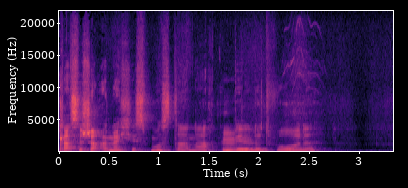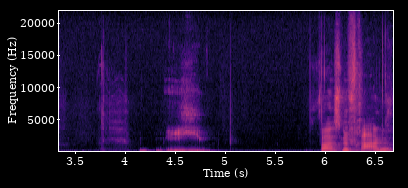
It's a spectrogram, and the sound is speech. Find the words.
klassischer Anarchismus danach gebildet wurde. War es eine Frage?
